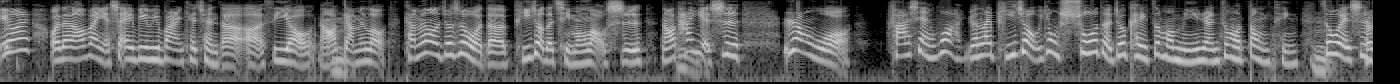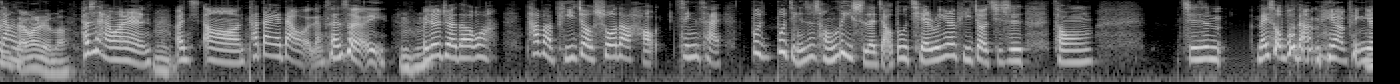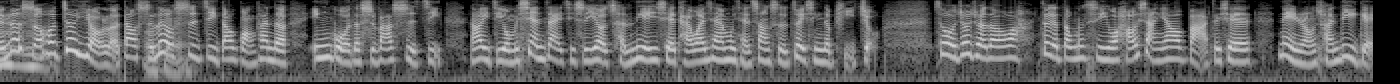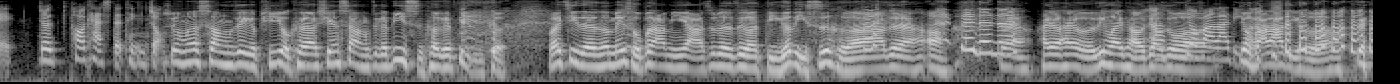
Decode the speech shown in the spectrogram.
因为我的老板也是 A B V Bar and Kitchen 的呃 CEO，然后 Camilo，Camilo 就是我的啤酒的启蒙老师，然后他也是让我发现哇，原来啤酒用说的就可以这么迷人，这么动听，所以我也是这样。台湾人吗？他是台湾人，而呃，他大概大我两三岁而已，我就觉得哇，他把啤酒说的好精彩，不不仅是从历史的角度切入，因为啤酒其实从其实。美索不达米亚平原那时候就有了，到十六世纪到广泛的英国的十八世纪，然后以及我们现在其实也有陈列一些台湾现在目前上市的最新的啤酒，所以我就觉得哇，这个东西我好想要把这些内容传递给。就 podcast 的听众，所以我们要上这个啤酒课，要先上这个历史课跟地理课。我还记得说美索不达米亚是不是这个底格里斯河啊？对啊，对对对，还有还有另外一条叫做幼发拉底幼发拉底河。对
